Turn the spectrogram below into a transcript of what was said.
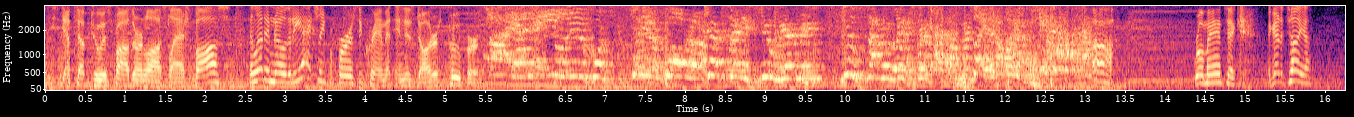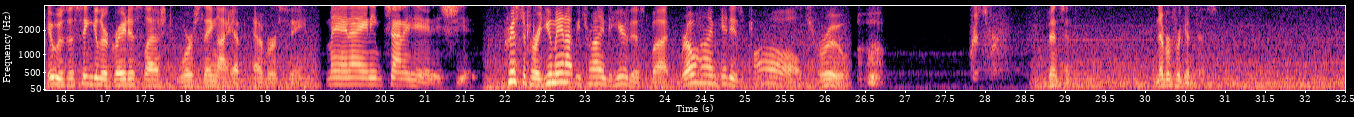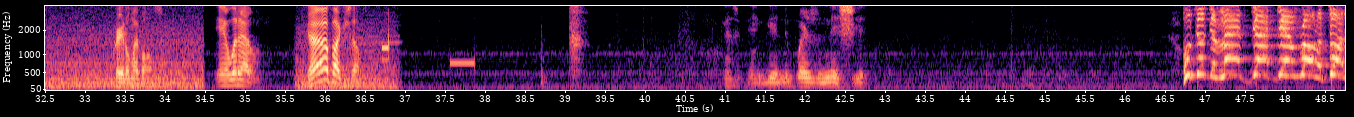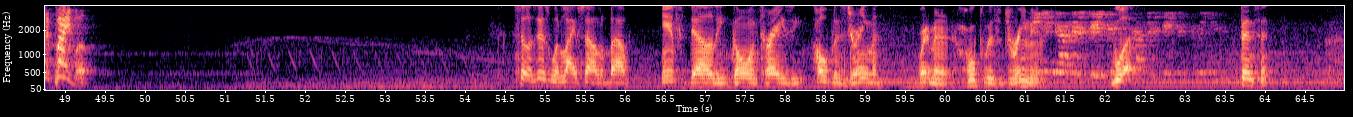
he stepped up to his father-in-law slash boss and let him know that he actually prefers to cram it in his daughter's pooper. I had anal intercourse with your daughter! You're finished, you hear me? You son of a bitch! Ah, romantic. I gotta tell you, it was the singular greatest slash worst thing I have ever seen. Man, I ain't even trying to hear this shit. Christopher, you may not be trying to hear this, but Broheim, it is all true. Christopher. Vincent, never forget this. Cradle my balls. Yeah, whatever. Yeah, fuck yourself. Guess we can't get any worse than this shit. Who took the last goddamn roll of toilet paper? So is this what life's all about? Infidelity, going crazy, hopeless dreaming? Wait a minute, hopeless dreaming. What? Vincent.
